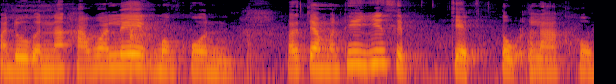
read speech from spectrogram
มาดูกันนะคะว่าเลขมงคล ประจำวันที่ 27 ตุลาคม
